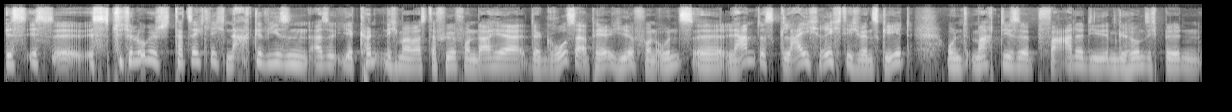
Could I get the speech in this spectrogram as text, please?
ist, ist, äh, ist psychologisch tatsächlich nachgewiesen. Also ihr könnt nicht mal was dafür. Von daher der große Appell hier von uns, äh, lernt es gleich richtig, wenn es geht und macht diese Pfade, die im Gehirn sich bilden,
